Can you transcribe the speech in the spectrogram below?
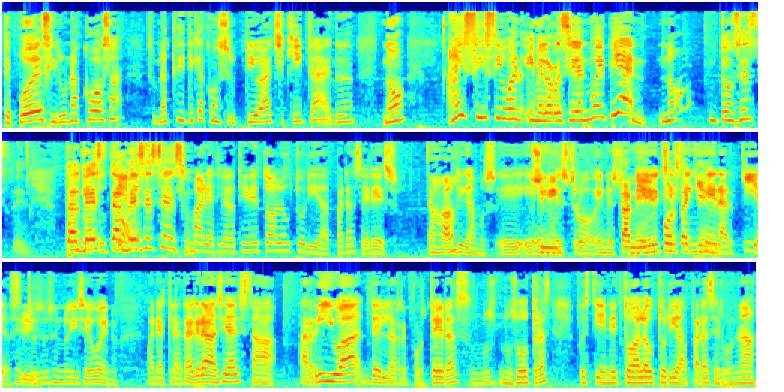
te puedo decir una cosa, es una crítica constructiva chiquita, ¿no? Ay, sí, sí, bueno, y me lo reciben muy bien, ¿no? Entonces, eh, tal Porque vez, tal tienes- vez es eso. María Clara tiene toda la autoridad para hacer eso. Ajá. Digamos, eh, Sí. en nuestro, en nuestro También medio existen quién- jerarquías. Sí. Entonces uno dice, bueno, María Clara Gracia está arriba de las reporteras, somos nosotras, pues tiene toda la autoridad para hacer una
